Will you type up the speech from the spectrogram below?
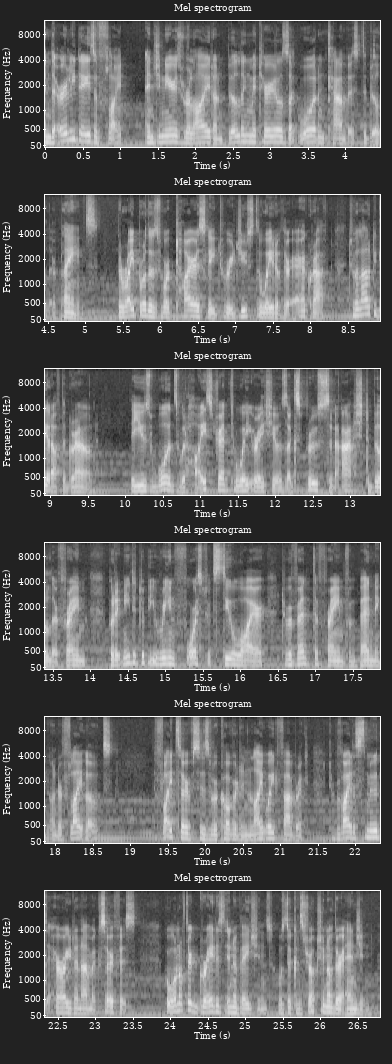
In the early days of flight, engineers relied on building materials like wood and canvas to build their planes. The Wright brothers worked tirelessly to reduce the weight of their aircraft to allow it to get off the ground. They used woods with high strength to weight ratios like spruce and ash to build their frame, but it needed to be reinforced with steel wire to prevent the frame from bending under flight loads. The flight surfaces were covered in lightweight fabric to provide a smooth aerodynamic surface, but one of their greatest innovations was the construction of their engine.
